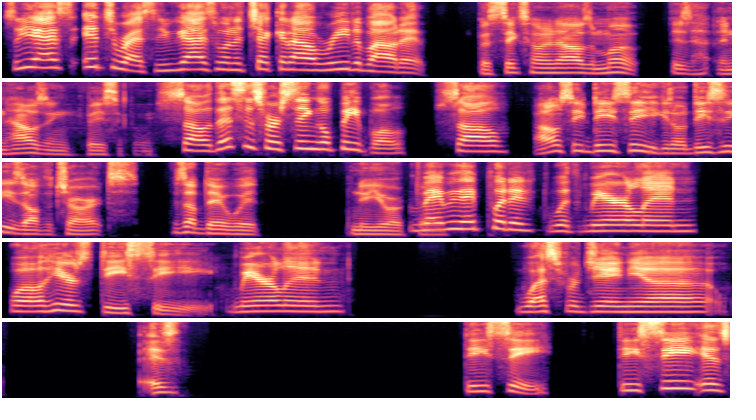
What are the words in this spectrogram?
So yeah, it's interesting. You guys want to check it out? Read about it. but six hundred dollars a month is in housing basically. So this is for single people. So I don't see DC. You know, DC is off the charts. It's up there with New York. Though. maybe they put it with Maryland. Well, here's DC, Maryland, West Virginia is DC. DC is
